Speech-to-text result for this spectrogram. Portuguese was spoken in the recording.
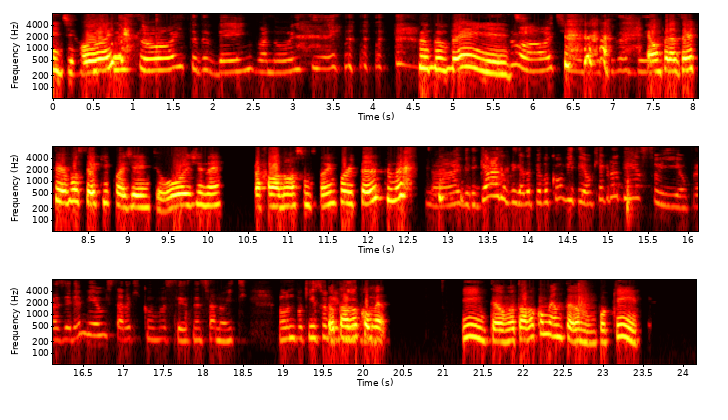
Neide. Oi. Oi, tudo bem? Boa noite. Tudo bem, Neide? Tudo ótimo, É um prazer ter você aqui com a gente hoje, né? Para falar de um assunto tão importante, né? Ai, obrigada, obrigada pelo convite. Eu que agradeço e o prazer é meu estar aqui com vocês nessa noite, falando um pouquinho sobre Eu tava comentando. Então, eu estava comentando um pouquinho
